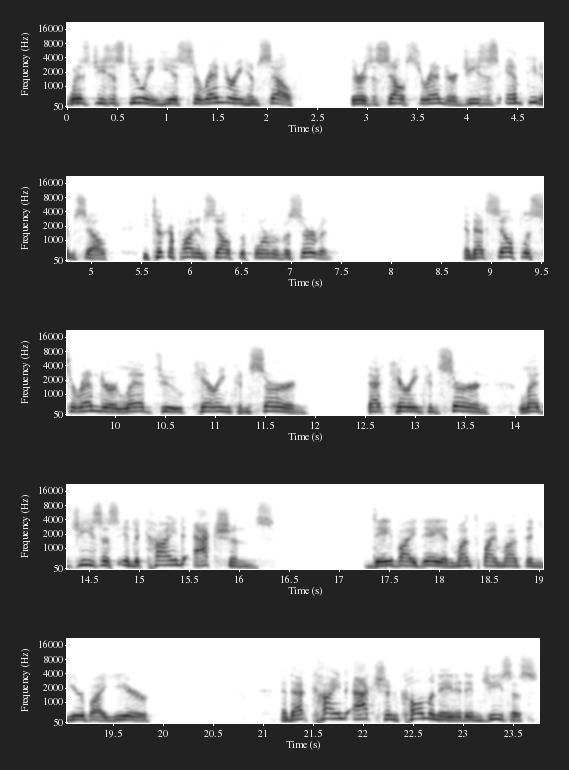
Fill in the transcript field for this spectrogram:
what is Jesus doing? He is surrendering himself. There is a self surrender. Jesus emptied himself, he took upon himself the form of a servant. And that selfless surrender led to caring concern. That caring concern led Jesus into kind actions day by day and month by month and year by year. And that kind action culminated in Jesus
